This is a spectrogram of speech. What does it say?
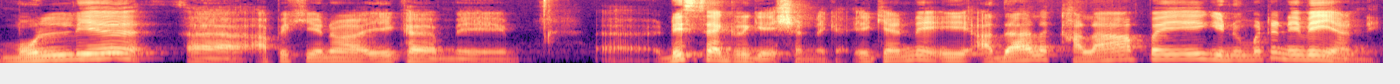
මුල්්‍ය අපි කියනවා ඒක මේ ඩිස්ඇග්‍රිගේෂන් එක ඒ කියන්නේ ඒ අදාළ කලාපයේ ගිනුමට නෙවේ යන්නේ.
